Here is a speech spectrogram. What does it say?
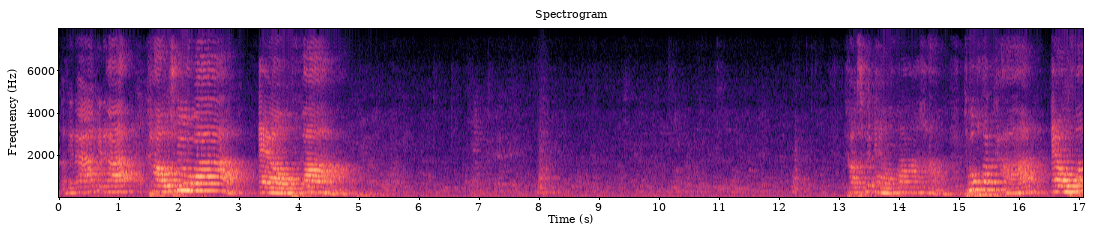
โอเคนะคะโอเคนะคะ เขาชื่อว่าแอลฟาเขาชื่อแอลฟาค่ะ ทุกคนคะแอ ลฟา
